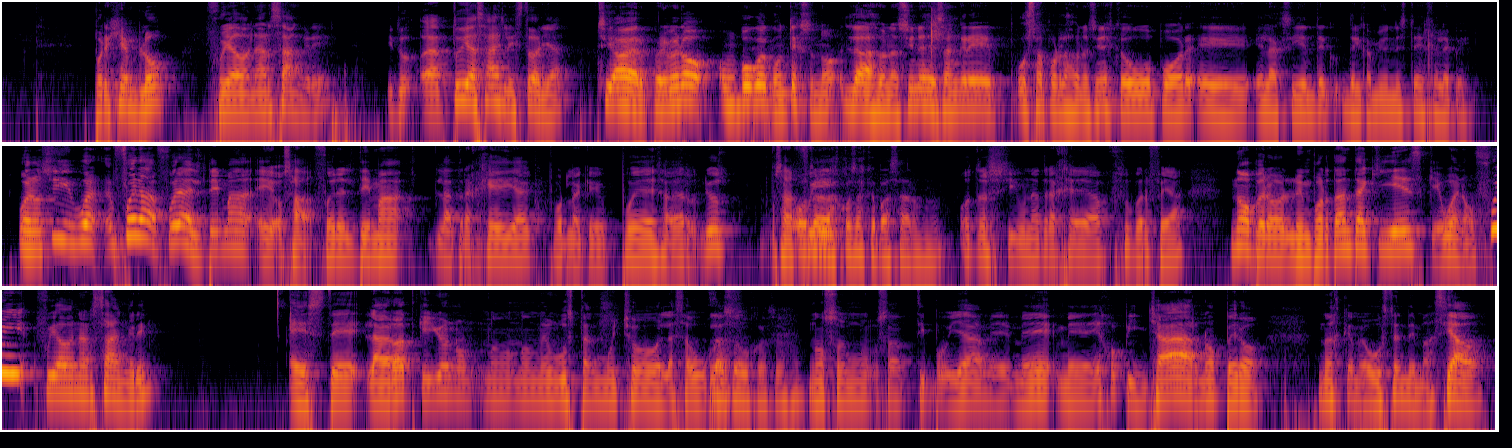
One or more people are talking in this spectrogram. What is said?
por ejemplo, fui a donar sangre, y tú, ah, tú ya sabes la historia. Sí, a ver, primero un poco de contexto, ¿no? Las donaciones de sangre, o sea, por las donaciones que hubo por eh, el accidente del camión de este GLP. Bueno, sí, bueno, fuera, fuera del tema, eh, o sea, fuera el tema, la tragedia por la que puedes haber, yo, o sea, Otra fui, de las cosas que pasaron, ¿no? otra sí, una tragedia súper fea. No, pero lo importante aquí es que, bueno, fui, fui a donar sangre. Este, la verdad que yo no, no, no me gustan mucho las agujas. Las agujas, ajá. No soy muy, o sea, tipo, ya me, me, me dejo pinchar, ¿no? Pero no es que me gusten demasiado.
